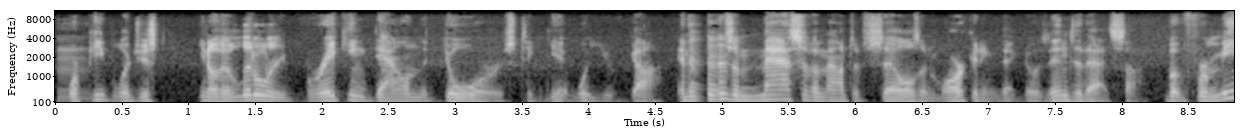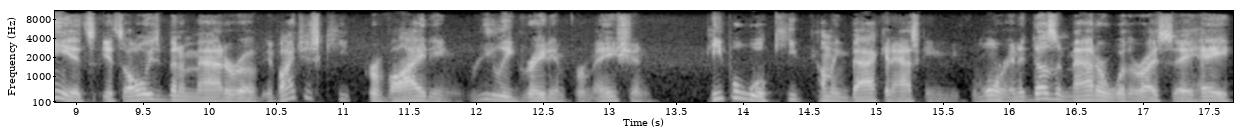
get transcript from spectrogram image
mm. where people are just you know they're literally breaking down the doors to get what you've got. And there's a massive amount of sales and marketing that goes into that side. But for me it's it's always been a matter of if i just keep providing really great information people will keep coming back and asking me for more. And it doesn't matter whether i say hey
